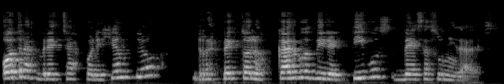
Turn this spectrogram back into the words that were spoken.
otras brechas, por ejemplo, respecto a los cargos directivos de esas unidades.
